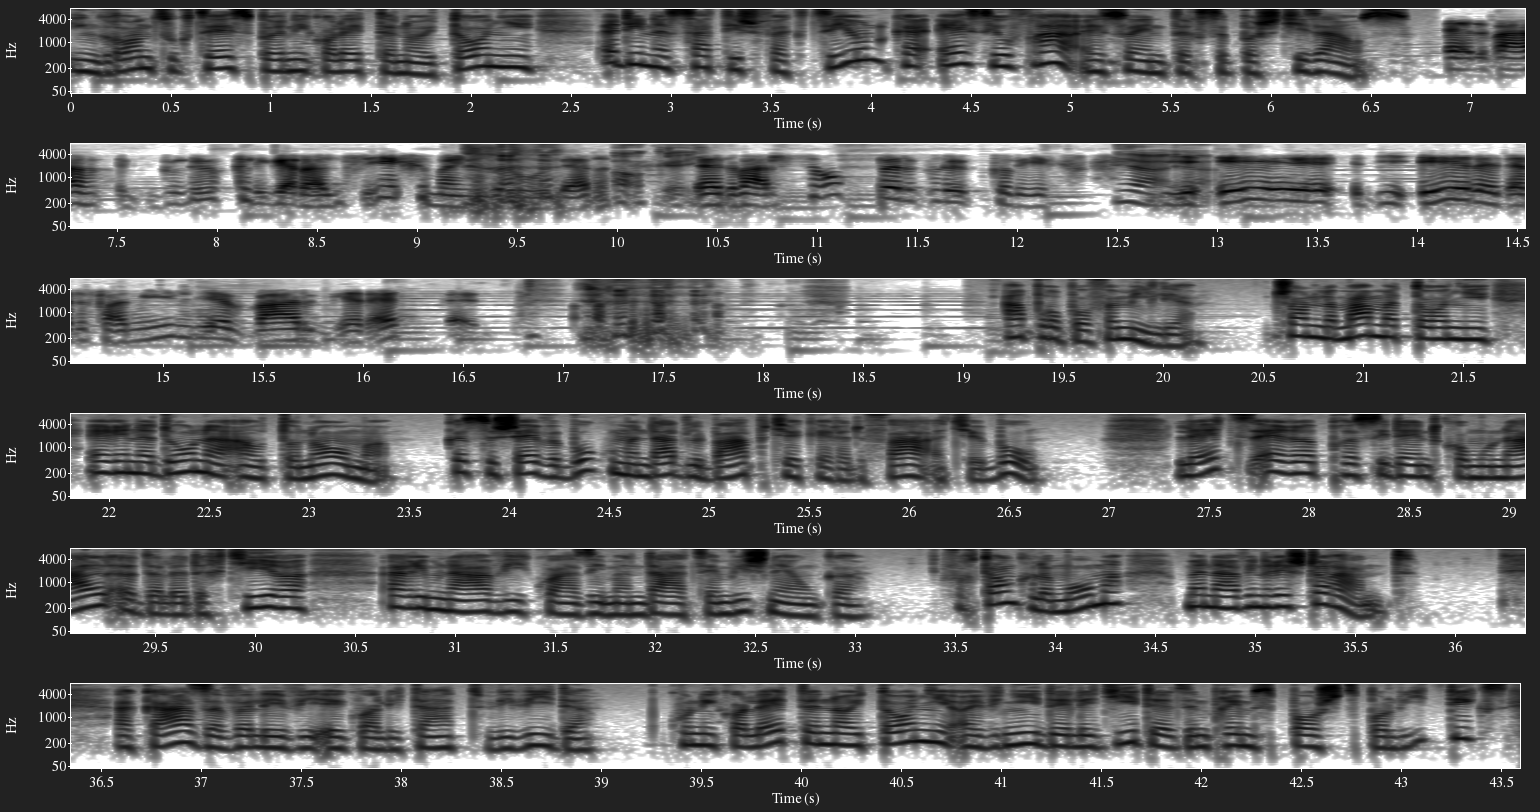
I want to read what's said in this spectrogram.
Un gran succes per Nicoletta Neutoni ed una satisfaktion che es jo fra e so interse per aus. Er war glücklicher als ich, mein Bruder. okay. Er war super glücklich. Ja, die, ja. Ehe, die Ehre der Familie war gerettet. Apropos Familie. Schon la mamma Toni era una donna autonoma, che se sceva bo comandat il babtje che era de fa a ce bo. Letz era president comunal della Dertira a rimnavi quasi mandats in Visneunca. Fortonca la moma manavi in restaurant. A casa volevi egualitat vivida. Con Nicoletta noi togni ai veni delegite als in prims posts politics,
